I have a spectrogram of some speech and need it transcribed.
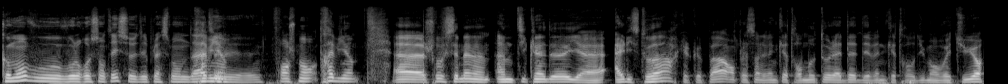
Comment vous, vous, le ressentez ce déplacement de date Très bien, euh, franchement, très bien. Euh, je trouve que c'est même un, petit clin d'œil à, l'histoire, quelque part, en plaçant les 24 heures moto, la date des 24 heures du Mans voiture,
